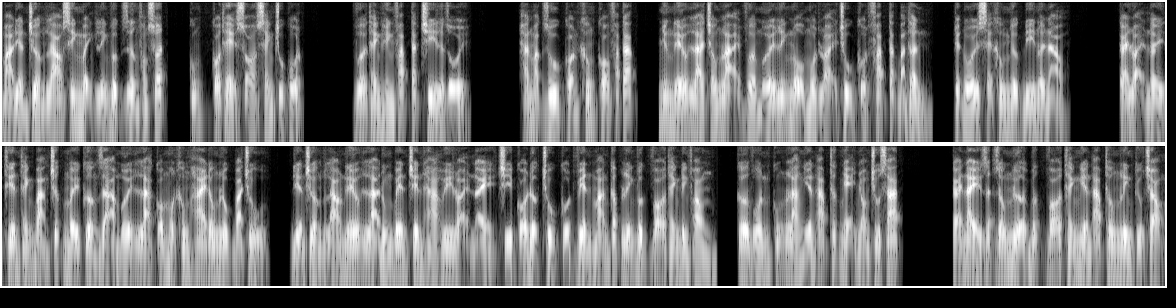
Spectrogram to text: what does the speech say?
mà điển trưởng lão sinh mệnh lĩnh vực dương phóng xuất cũng có thể so sánh trụ cột. Vừa thành hình pháp tắc chi là rồi. Hắn mặc dù còn không có pháp tắc, nhưng nếu là chống lại vừa mới lĩnh ngộ một loại trụ cột pháp tắc bán thần, tuyệt đối sẽ không nhược đi nơi nào. Cái loại này thiên thánh bảng trước mấy cường giả mới là có một không hai đông lục bá chủ điện trưởng lão nếu là đúng bên trên hà huy loại này chỉ có được trụ cột viên mãn cấp lĩnh vực võ thánh đỉnh phong, cơ vốn cũng là nghiền áp thức nhẹ nhom chu sát. Cái này rất giống nửa bức võ thánh nghiền áp thông linh cựu trọng,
